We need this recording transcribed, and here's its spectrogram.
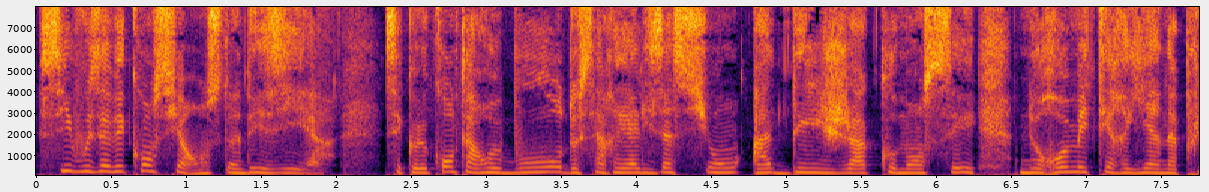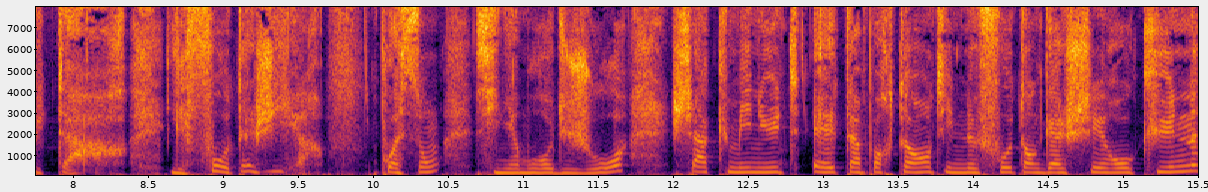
si vous avez conscience d'un désir, c'est que le compte à rebours de sa réalisation a déjà commencé. Ne remettez rien à plus tard. Il faut agir. Poisson, signe amoureux du jour, chaque minute est importante, il ne faut en gâcher aucune.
